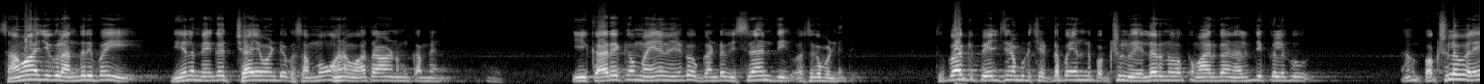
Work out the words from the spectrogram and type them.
సామాజికులందరిపై నీల మేఘఛాయ వంటి ఒక సమ్మోహన వాతావరణం కమ్మాను. ఈ కార్యక్రమం అయిన వెనుక ఒక గంట విశ్రాంతి వసగబడినది. తుపాకీ పేల్చినప్పుడు చెట్లపై ఉన్న పక్షులు ఎల్లరను ఒక మార్గా నలుదిక్కులకు. పక్షుల వలె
